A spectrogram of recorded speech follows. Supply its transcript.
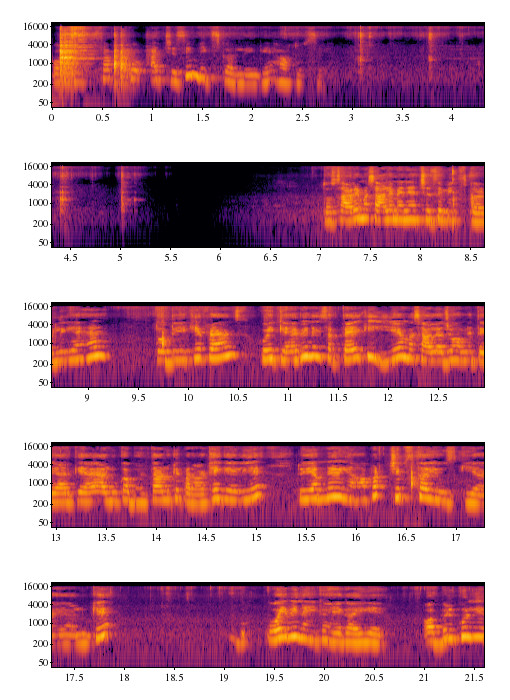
और सबको अच्छे से मिक्स कर लेंगे हाथों से। तो सारे मसाले मैंने अच्छे से मिक्स कर लिए हैं। तो देखिए फ्रेंड्स कोई कह भी नहीं सकता है कि ये मसाला जो हमने तैयार किया है आलू का भरता, आलू के पराठे के लिए तो ये हमने यहाँ पर चिप्स का यूज़ किया है आलू के। कोई भी नहीं कहेगा ये। और बिल्कुल ये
